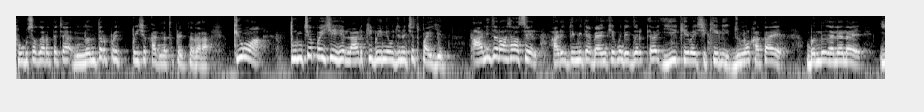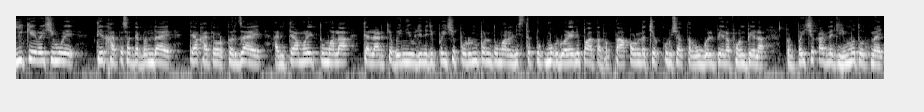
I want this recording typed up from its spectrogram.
थोडंसं जरा त्याच्या नंतर पैसे काढण्याचा प्रयत्न करा. किंवा तुमचे पैसे हे लाडकी बहीण योजनेचेच पाहिजेत. आणि जर असं असेल आणि तुम्ही त्या बँकेमध्ये जर ई के वाय सी केली जुनं खातं आहे बंद झालेलं आहे ई के वाय सीमुळे ते खातं सध्या बंद आहे त्या खात्यावर कर्ज आहे आणि त्यामुळे तुम्हाला त्या लाडक्या बहिणी योजनेचे पैसे पडून पण तुम्हाला नुसतं टुकमुक डोळ्याने पाहता फक्त अकाउंटला चेक करू शकता गुगल पेला फोनपेला पण पैसे काढण्याची हिंमत होत नाही.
